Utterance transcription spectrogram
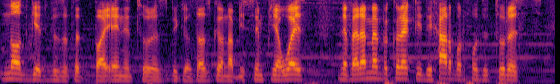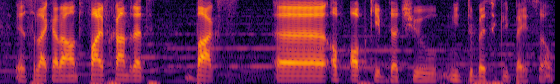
not get visited by any tourists because that's gonna be simply a waste. And if I remember correctly, the harbor for the tourists is like around 500 bucks uh, of upkeep that you need to basically pay. So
